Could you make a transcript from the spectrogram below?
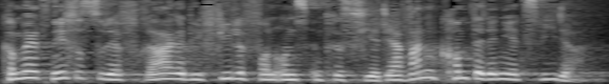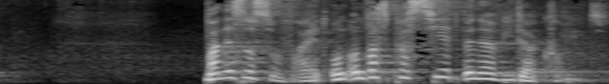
Kommen wir als nächstes zu der Frage, die viele von uns interessiert. Ja, wann kommt er denn jetzt wieder? Wann ist es soweit? Und, und was passiert, wenn er wiederkommt?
